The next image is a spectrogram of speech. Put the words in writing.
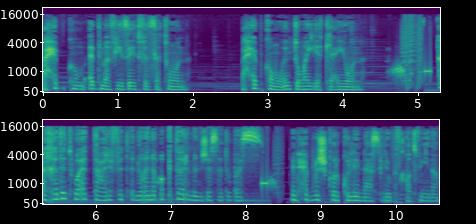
بحبكم قد ما في زيت في الزيتون. بحبكم وأنتم ميت العيون. أخذت وقت تعرفت أنه أنا أكتر من جسد وبس. بنحب نشكر كل الناس اللي وثقت فينا.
